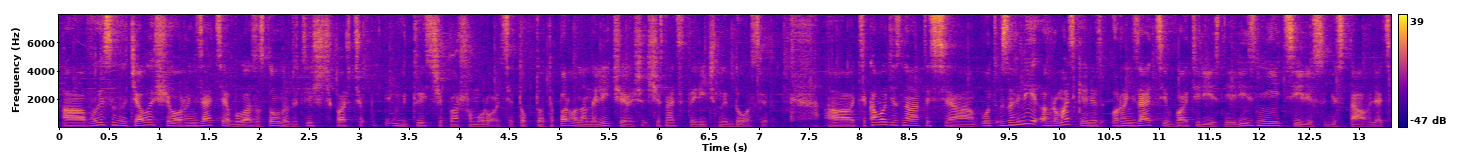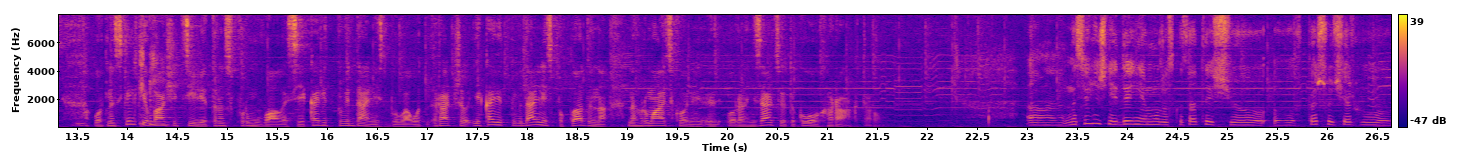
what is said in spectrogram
А ви зазначали, що організація була заснована у 2001, році, тобто тепер вона налічує 16-річний досвід. А, цікаво дізнатися, от взагалі громадські організації бувають різні, різні цілі собі ставлять. От наскільки ваші цілі трансформувалися, яка відповідальність була? От радше, яка відповідальність покладена на громадську організацію такого характеру? Е, На сьогоднішній день я можу сказати, що е, в першу чергу,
